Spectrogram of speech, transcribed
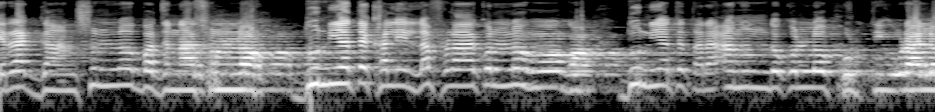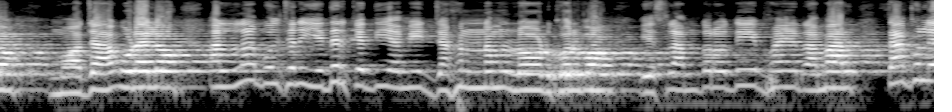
এরা গান শুনলো, বাজনা শুনলো, দুনিয়াতে খালি লাফড়া করল দুনিয়াতে তারা আনন্দ করল, ফুর্তি উড়ালো, মজা উড়ালো। আল্লাহ বলছেন, এদেরকে দিয়ে আমি জাহান্নাম লোড করব। ইসলাম দরদি, ভাইয়ের আমার। তাহলে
